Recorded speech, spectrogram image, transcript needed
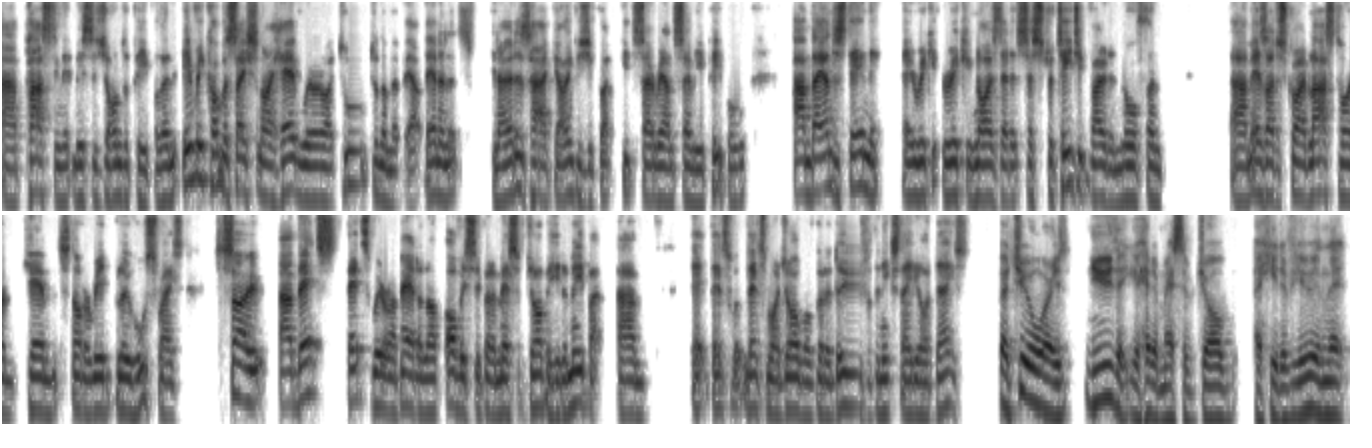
uh, passing that message on to people. And every conversation I have where I talk to them about that, and it's you know it is hard going because you've got to get so around so many people. Um, they understand that they rec- recognise that it's a strategic vote in Northland um, as I described last time, Cam, it's not a red blue horse race. So uh, that's that's where I'm at, and I've obviously got a massive job ahead of me. But um, that, that's what that's my job. I've got to do for the next eighty odd days. But you always knew that you had a massive job ahead of you, and that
